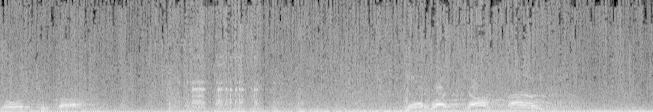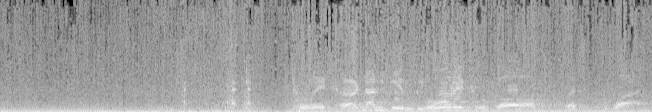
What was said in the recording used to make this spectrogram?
glory to God. There was not found to return and give glory to God, but one.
